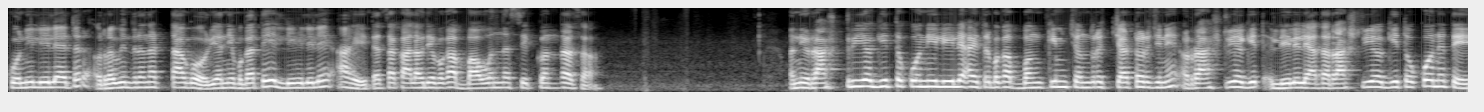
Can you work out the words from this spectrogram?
कोणी लिहिले आहे तर रवींद्रनाथ टागोर यांनी बघा ते लिहिलेले आहे. त्याचा कालावधी बघा बावन्न सेकंदाचा. आणि राष्ट्रीय गीत कोणी लिहिले आहे? तर बघा बंकिमचंद्र चॅटर्जीने राष्ट्रीय गीत लिहिलेले आता राष्ट्रीय गीत कोणते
